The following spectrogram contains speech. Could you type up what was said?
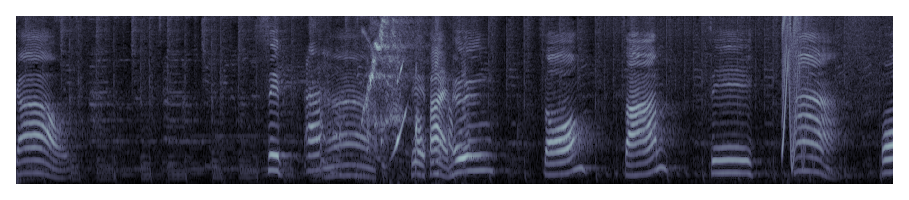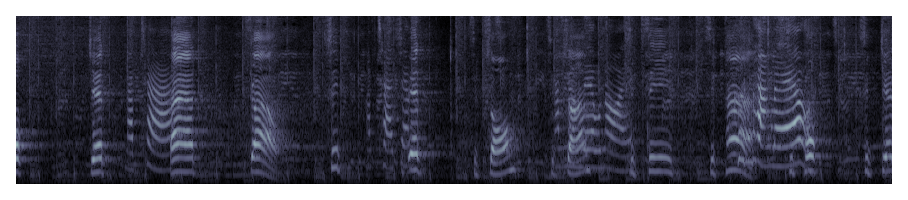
เก้าสิบอ่าอ่าโอเคไปหนึ่งสองสามสี่ ห้าหกเจ็ดนับช้าแปดเก้าสิบนับช้าสิจ้ะบเอ็ดสิบสองสิบสามเร็วๆหน่อยสิบสี่สิบห้าครึ่งทางแล้วสิบหกสิบเจ็ด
